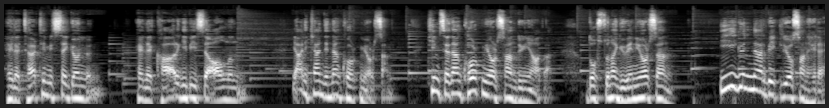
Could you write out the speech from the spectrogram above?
hele tertemizse gönlün, hele kar gibiyse alnın, yani kendinden korkmuyorsan, kimseden korkmuyorsan dünyada, dostuna güveniyorsan, iyi günler bekliyorsan hele,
